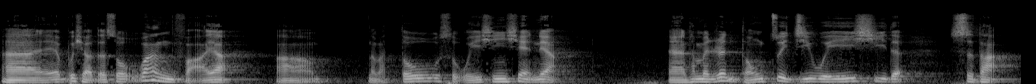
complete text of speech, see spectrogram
啊，也不晓得说万法呀，啊，那么都是唯心限量，啊，他们认同最极维系的四大，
